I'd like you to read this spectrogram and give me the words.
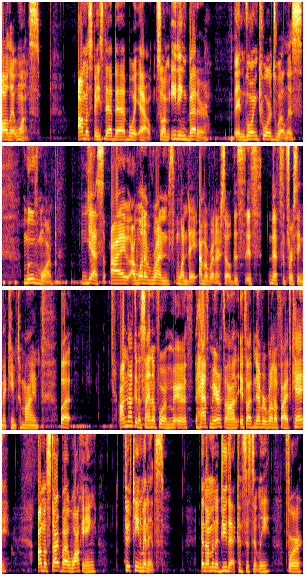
all at once. I'm gonna space that bad boy out. So I'm eating better and going towards wellness. Move more. Yes, I, I want to run one day. I'm a runner, so this is that's the first thing that came to mind. But I'm not going to sign up for a marath- half marathon if I've never run a 5K. I'm going to start by walking 15 minutes, and I'm going to do that consistently for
